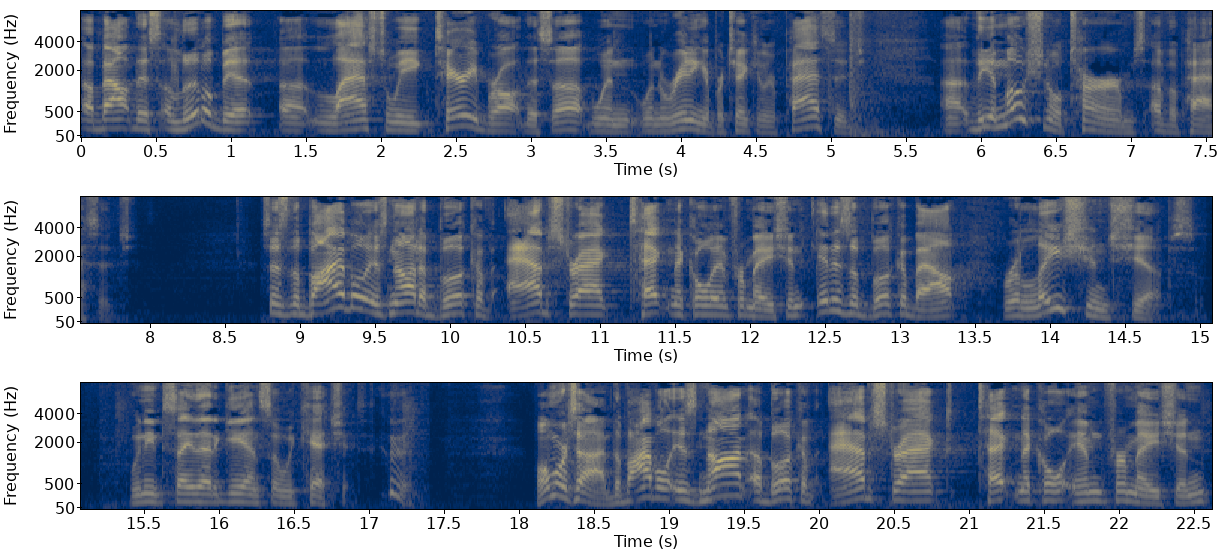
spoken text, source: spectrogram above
about this a little bit uh, last week. Terry brought this up when, when reading a particular passage. Uh, the emotional terms of a passage. It says the Bible is not a book of abstract technical information, it is a book about relationships. We need to say that again so we catch it. One more time. The Bible is not a book of abstract technical information,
